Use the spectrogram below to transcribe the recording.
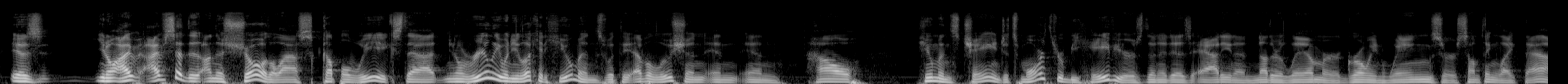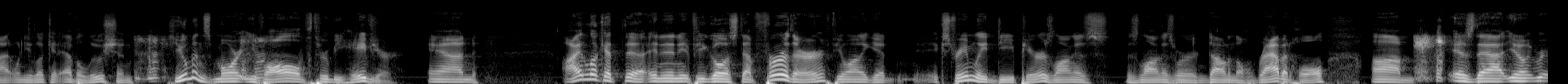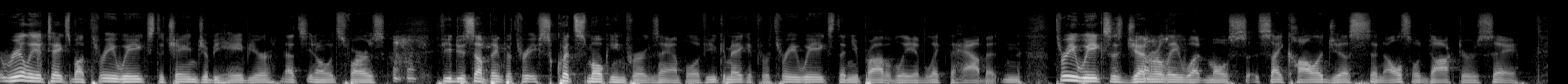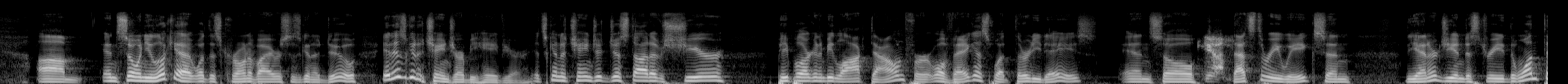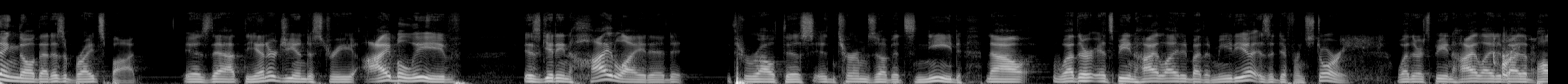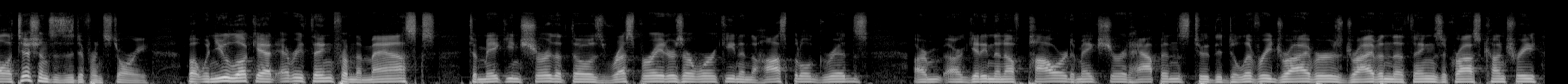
is you know I've I've said that on this show the last couple weeks that you know really when you look at humans with the evolution and and how humans change, it's more through behaviors than it is adding another limb or growing wings or something like that. When you look at evolution, mm-hmm. humans more mm-hmm. evolve through behavior. And I look at the, and then if you go a step further, if you want to get extremely deep here, as long as as long as we're down in the rabbit hole, um, is that you know r- really it takes about three weeks to change a behavior. That's you know as far as if you do something for three, quit smoking for example. If you can make it for three weeks, then you probably have licked the habit. And three weeks is generally what most psychologists and also doctors say. Um, and so when you look at what this coronavirus is going to do, it is going to change our behavior. It's going to change it just out of sheer people are going to be locked down for well Vegas what 30 days and so yeah. that's three weeks. And the energy industry, the one thing though that is a bright spot is that the energy industry, I believe, is getting highlighted throughout this in terms of its need. Now, whether it's being highlighted by the media is a different story. Whether it's being highlighted by the politicians is a different story. But when you look at everything from the masks to making sure that those respirators are working and the hospital grids are, are getting enough power to make sure it happens to the delivery drivers driving the things across country.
